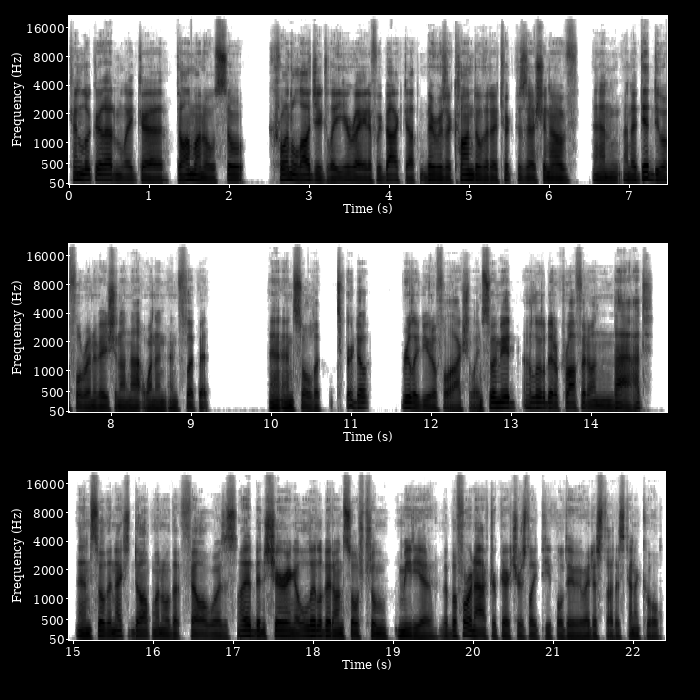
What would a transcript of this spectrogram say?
kind of look at them like uh, dominoes. So chronologically, you're right. If we backed up, there was a condo that I took possession of, and and I did do a full renovation on that one and, and flip it, and, and sold it. It turned out really beautiful, actually. So I made a little bit of profit on that. And so the next domino that fell was I had been sharing a little bit on social media, the before and after pictures, like people do. I just thought it's kind of cool.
